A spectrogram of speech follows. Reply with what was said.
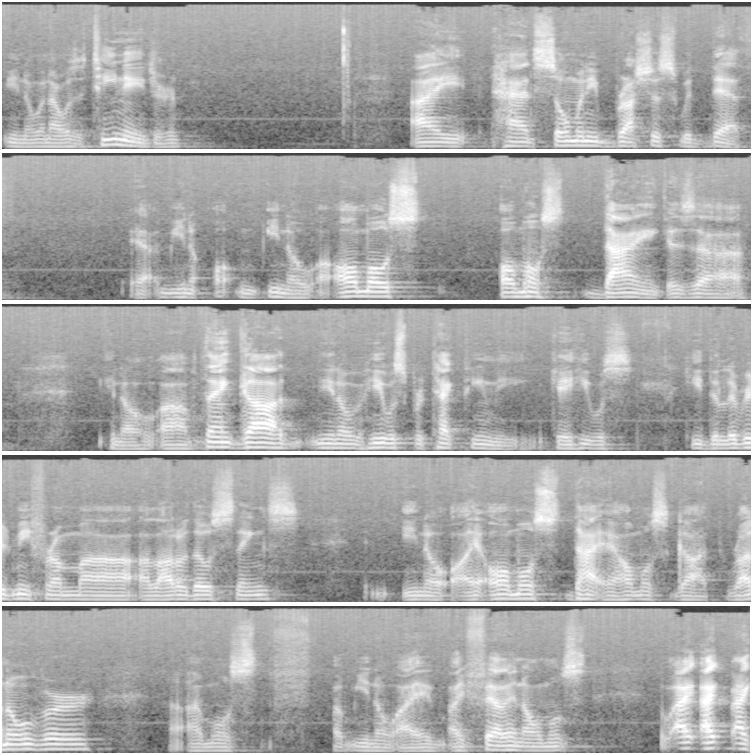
you know, when I was a teenager, I had so many brushes with death. You know, you know, almost, almost dying. Because, uh, you know, uh, thank God, you know, He was protecting me. Okay, He was, He delivered me from uh, a lot of those things. You know, I almost died. I almost got run over. I almost, um, you know, I, I fell in almost. I, I,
